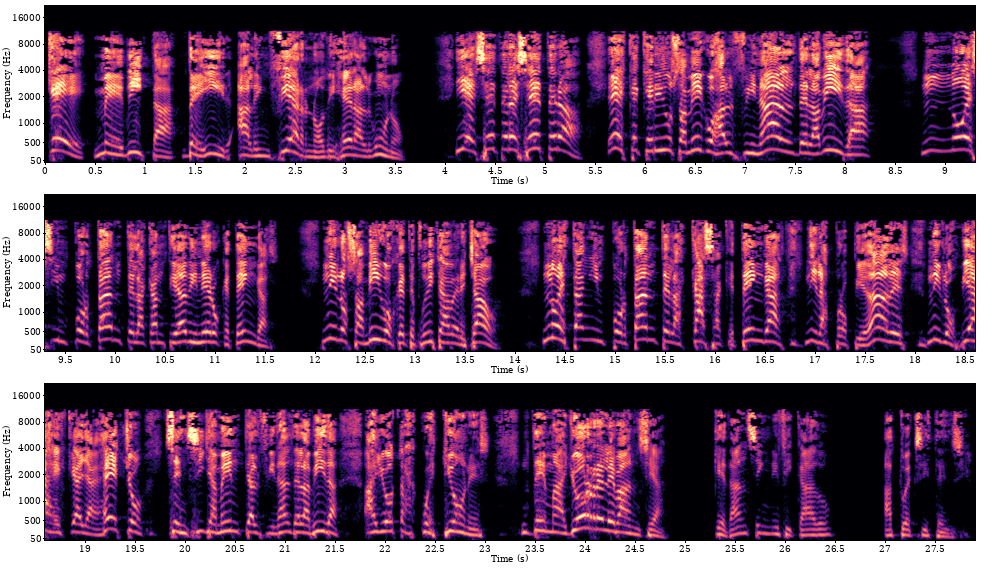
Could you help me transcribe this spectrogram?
¿Qué me evita de ir al infierno? Dijera alguno. Y etcétera, etcétera. Es que queridos amigos, al final de la vida, no es importante la cantidad de dinero que tengas, ni los amigos que te pudiste haber echado. No es tan importante las casas que tengas, ni las propiedades, ni los viajes que hayas hecho. Sencillamente al final de la vida hay otras cuestiones de mayor relevancia que dan significado a tu existencia.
